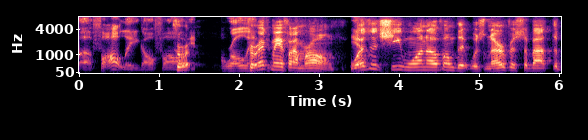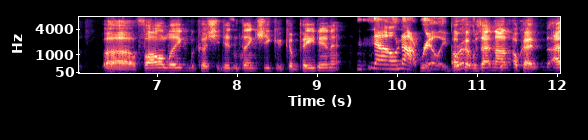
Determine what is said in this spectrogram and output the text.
uh, fall league all fall. Cor- and roll Correct into- me if I'm wrong. Yeah. Wasn't she one of them that was nervous about the uh, fall league because she didn't think she could compete in it? No, not really. Okay, was that not okay? I,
